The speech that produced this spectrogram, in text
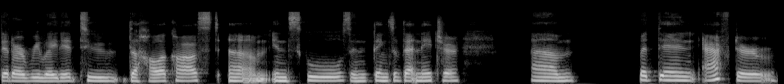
that are related to the Holocaust um, in schools and things of that nature. Um, but then after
